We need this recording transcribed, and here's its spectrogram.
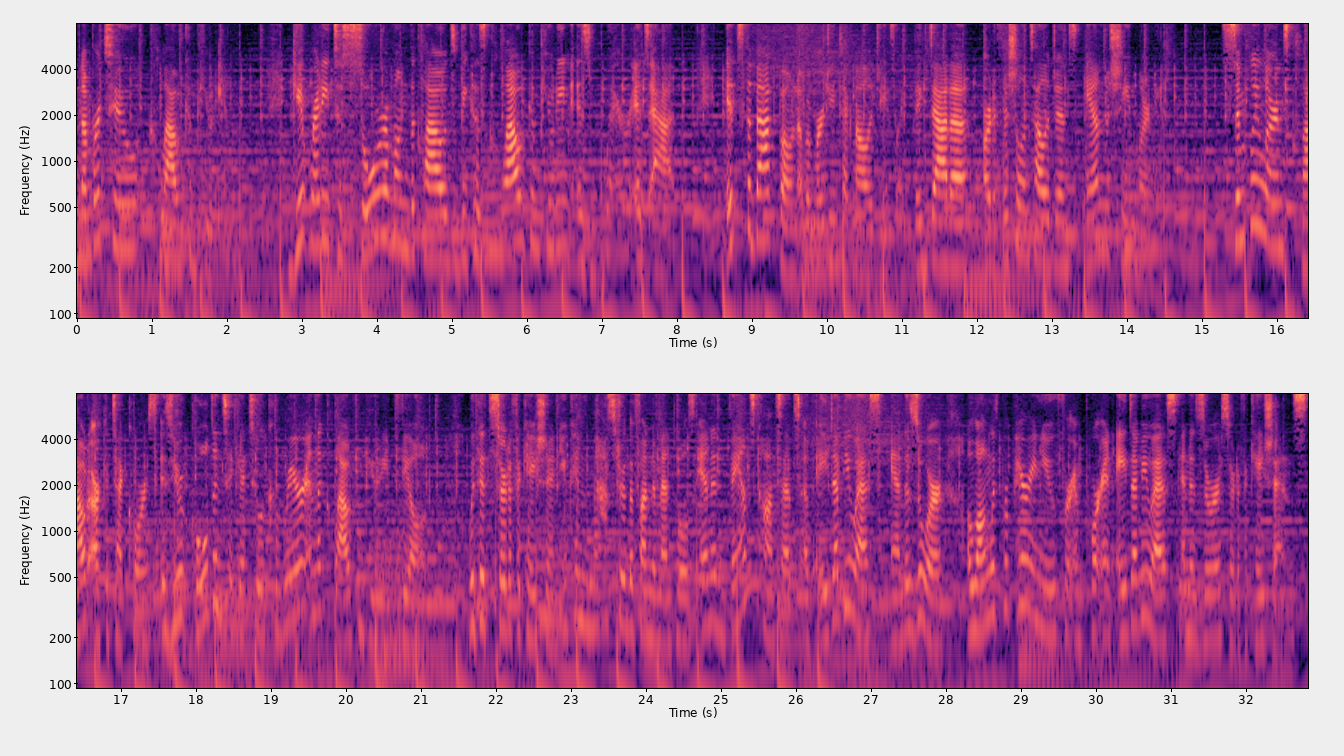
Number two, cloud computing. Get ready to soar among the clouds because cloud computing is where it's at. It's the backbone of emerging technologies like big data, artificial intelligence, and machine learning. Simplilearn's Cloud Architect course is your golden ticket to a career in the cloud computing field. With its certification, you can master the fundamentals and advanced concepts of AWS and Azure, along with preparing you for important AWS and Azure certifications.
